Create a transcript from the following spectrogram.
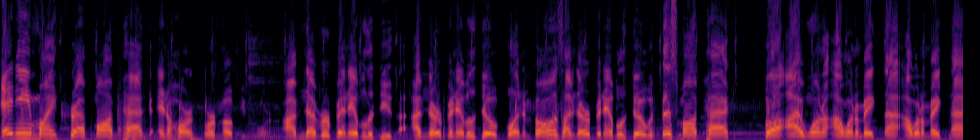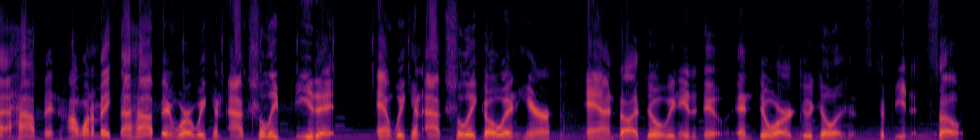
any Minecraft mod pack in hardcore mode before. I've never been able to do that. I've never been able to do it with Blood and Bones. I've never been able to do it with this mod pack. But I want to, I want to make that, I want to make that happen. I want to make that happen where we can actually beat it and we can actually go in here and uh, do what we need to do and do our due diligence to beat it. So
